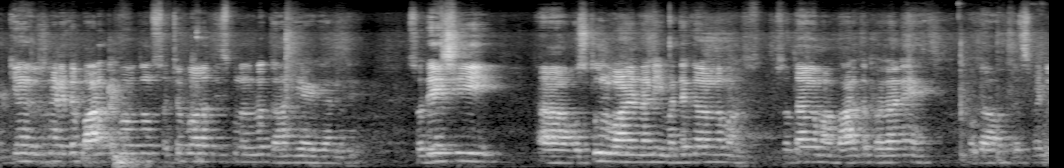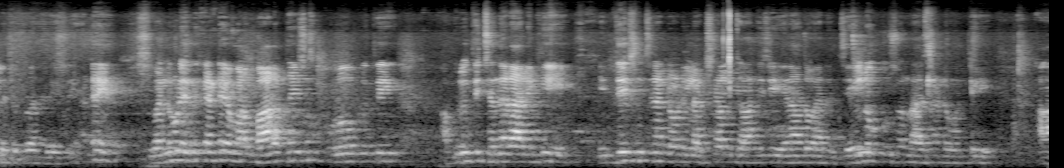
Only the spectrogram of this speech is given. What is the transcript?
ముఖ్యంగా చూసినట్టయితే భారత ప్రభుత్వం స్వచ్ఛ భారత్ తీసుకున్నందులో గాంధీ ఐడియా అనేది. స్వదేశీ వస్తువులు వాడండి అని ఈ మధ్యకాలంలో మన స్వతహాగా మన భారత ప్రధానే ఒక ప్రెస్ మీట్లో చెప్పడం జరిగింది. అంటే ఇవన్నీ కూడా ఎందుకంటే మన భారతదేశం పురోగతి అభివృద్ధి చెందడానికి నిర్దేశించినటువంటి లక్ష్యాలు గాంధీజీ ఏనాదో ఆయన జైల్లో కూర్చొని రాసినటువంటి ఆ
